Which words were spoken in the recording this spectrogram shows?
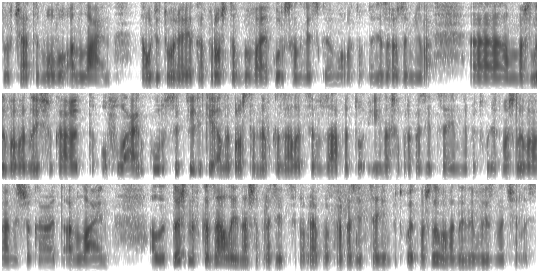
вивчати мову онлайн. та аудиторія, яка просто вбиває курс англійської мови, тобто не зрозуміла. Е, можливо, вони шукають офлайн курси тільки, але просто не вказали це в запиту, і наша пропозиція їм не підходить. Можливо, вони шукають онлайн, але теж не вказали, і наша пропозиція, пропозиція їм підходить. Можливо, вони не визначились.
